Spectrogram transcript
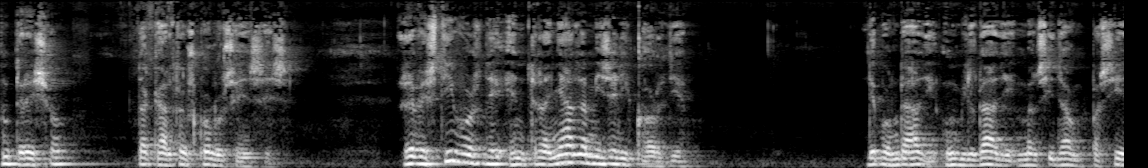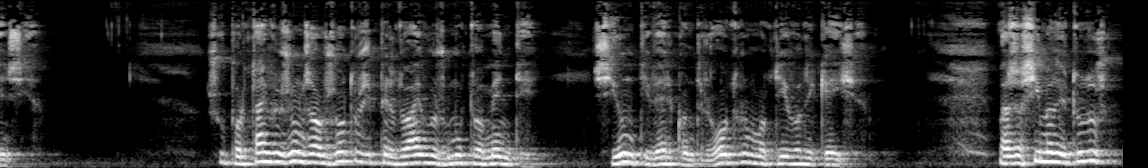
um trecho da carta aos Colossenses. Revestivos de entranhada misericórdia, de bondade, humildade, mansidão, paciência. Suportai-vos uns aos outros e perdoai-vos mutuamente, se um tiver contra outro motivo de queixa. Mas acima de tudo,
